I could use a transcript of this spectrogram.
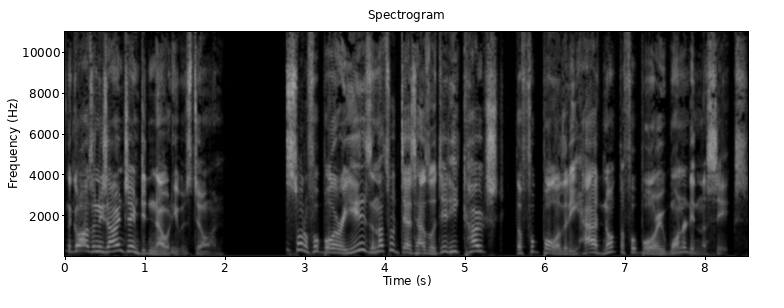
The guys on his own team didn't know what he was doing. This sort of footballer he is, and that's what Des Hasler did. He coached the footballer that he had, not the footballer he wanted in the six.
